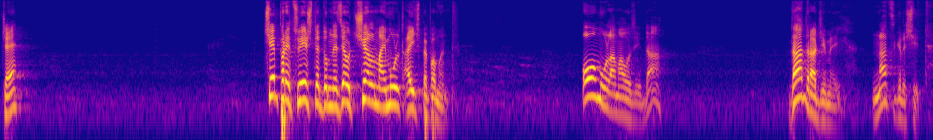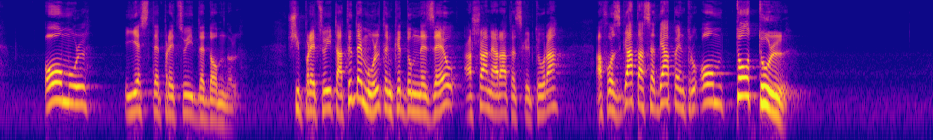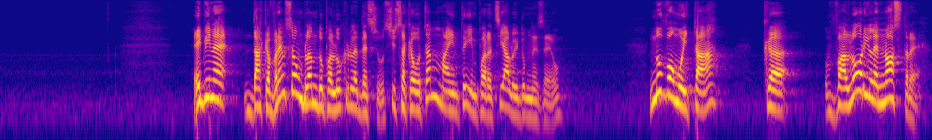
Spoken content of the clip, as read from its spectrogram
Ce? Ce prețuiește Dumnezeu cel mai mult aici pe pământ? Omul am auzit, da? Da, dragii mei, n-ați greșit. Omul este prețuit de Domnul. Și prețuit atât de mult încât Dumnezeu, așa ne arată Scriptura, a fost gata să dea pentru om totul. Ei bine, dacă vrem să umblăm după lucrurile de sus și să căutăm mai întâi împărăția lui Dumnezeu, nu vom uita că valorile noastre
